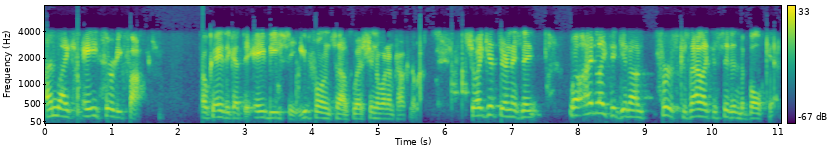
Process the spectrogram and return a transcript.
I'm like A35. Okay, they got the ABC. You've flown Southwest, you know what I'm talking about. So I get there and I say, well, I'd like to get on first because I like to sit in the bulkhead.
